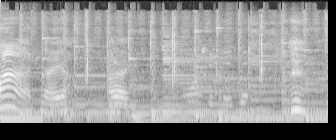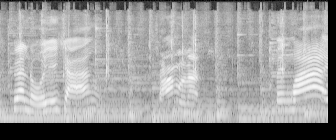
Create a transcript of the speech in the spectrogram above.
มากไหนอะอะไรเพื่อนหนูยายช้าง ช้างเลยนั่น เป็นว่าย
